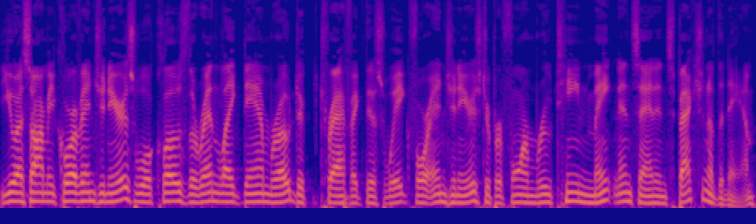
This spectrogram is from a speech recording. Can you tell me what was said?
The U.S. Army Corps of Engineers will close the Rend Lake Dam Road to traffic this week for engineers to perform routine maintenance and inspection of the dam.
